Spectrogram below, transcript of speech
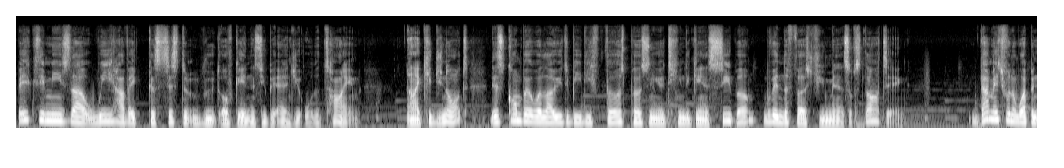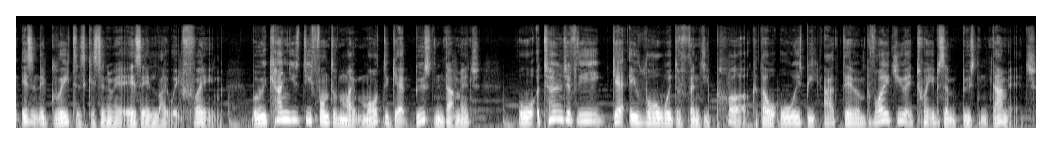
basically means that we have a consistent route of gaining super energy all the time. And I kid you not, this combo will allow you to be the first person in your team to gain a super within the first few minutes of starting. Damage from the weapon isn't the greatest considering it is a lightweight frame, but we can use the Font of Might mod to get a boost in damage, or alternatively get a roll with the frenzy perk that will always be active and provide you a 20% boost in damage.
